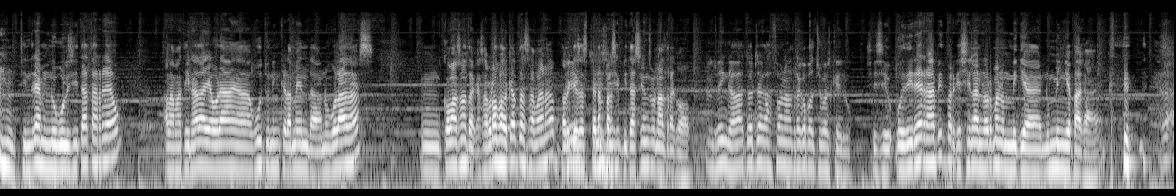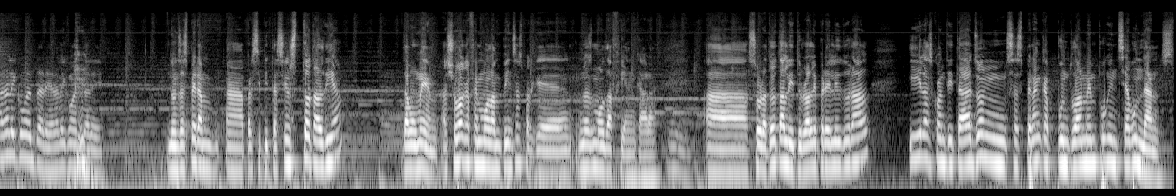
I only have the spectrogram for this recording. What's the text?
tindrem nuvolositat arreu. A la matinada hi haurà hagut un increment de nuvolades. Mm, Com es nota? Que s'aprova el cap de setmana perquè Sí, s'esperen sí, sí. precipitacions un altre cop. Doncs vinga, va, tots a agafar un altre cop el xubasquero. Sí, sí, ho diré ràpid perquè així la norma no em vingui no em vingui a pagar. Eh? Ara, ara li comentaré, ara li comentaré. doncs esperen uh, precipitacions tot el dia. De moment, això ho agafem molt amb pinces perquè no és molt de fiar encara. Mm. uh, sobretot al litoral i prelitoral i les quantitats on s'esperen que puntualment puguin ser abundants.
